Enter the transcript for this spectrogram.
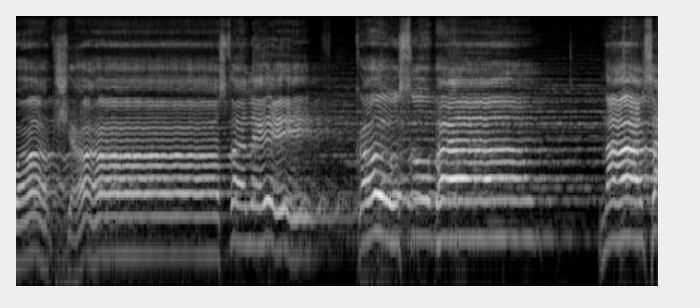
वक्षस्थले कौसुभा नासाग्रे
